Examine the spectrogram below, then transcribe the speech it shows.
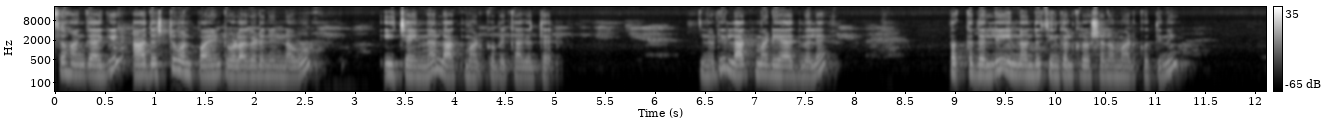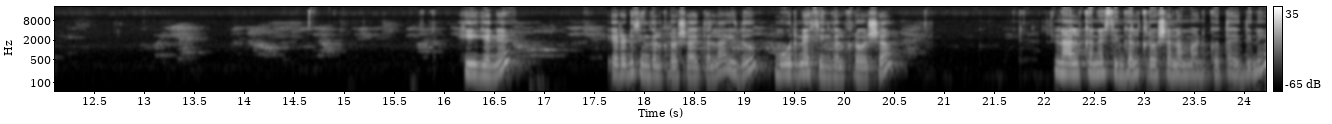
ಸೊ ಹಾಗಾಗಿ ಆದಷ್ಟು ಒಂದು ಪಾಯಿಂಟ್ ಒಳಗಡೆ ನಾವು ಈ ಚೈನ್ನ ಲಾಕ್ ಮಾಡ್ಕೋಬೇಕಾಗತ್ತೆ. ನೋಡಿ, ಲಾಕ್ ಮಾಡಿ ಆದಮೇಲೆ ಪಕ್ಕದಲ್ಲಿ ಇನ್ನೊಂದು ಸಿಂಗಲ್ ಕ್ರೋಶನ ಮಾಡ್ಕೋತೀನಿ. ಹೀಗೇ ಎರಡು ಸಿಂಗಲ್ ಕ್ರೋಶ ಆಯ್ತಲ್ಲ, ಇದು ಮೂರನೇ ಸಿಂಗಲ್ ಕ್ರೋಶ. ನಾಲ್ಕನೇ ಸಿಂಗಲ್ ಕ್ರೋಶನ ಮಾಡ್ಕೋತಾ ಇದ್ದೀನಿ.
